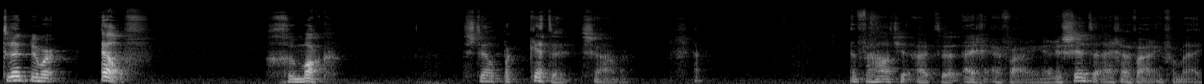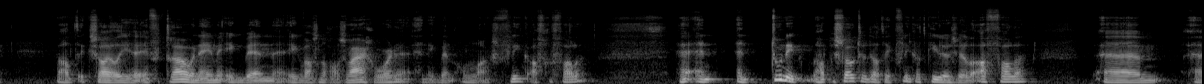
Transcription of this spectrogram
Trend nummer 11. Gemak. Stel pakketten samen. Een verhaaltje uit uh, eigen ervaring, een recente eigen ervaring van mij. Want ik zal je in vertrouwen nemen, ik, ben, eh, ik was nogal zwaar geworden en ik ben onlangs flink afgevallen. En, en toen ik had besloten dat ik flink wat kilo's wilde afvallen, ehm, eh,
